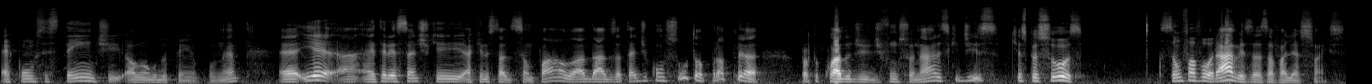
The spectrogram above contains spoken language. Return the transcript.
é consistente ao longo do tempo. Né? É, e é, é, interessante que aqui no estado de São Paulo há dados até de consulta ao próprio, próprio quadro de, de funcionários que diz que as pessoas são favoráveis às avaliações.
